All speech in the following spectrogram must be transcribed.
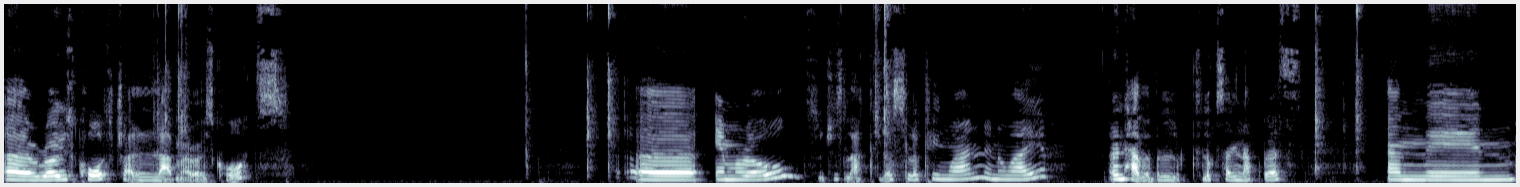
Uh, rose quartz, which I love my rose quartz. Uh, emeralds, which is like this looking one in a way. I don't have it, but it looks, looks something like this. And then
